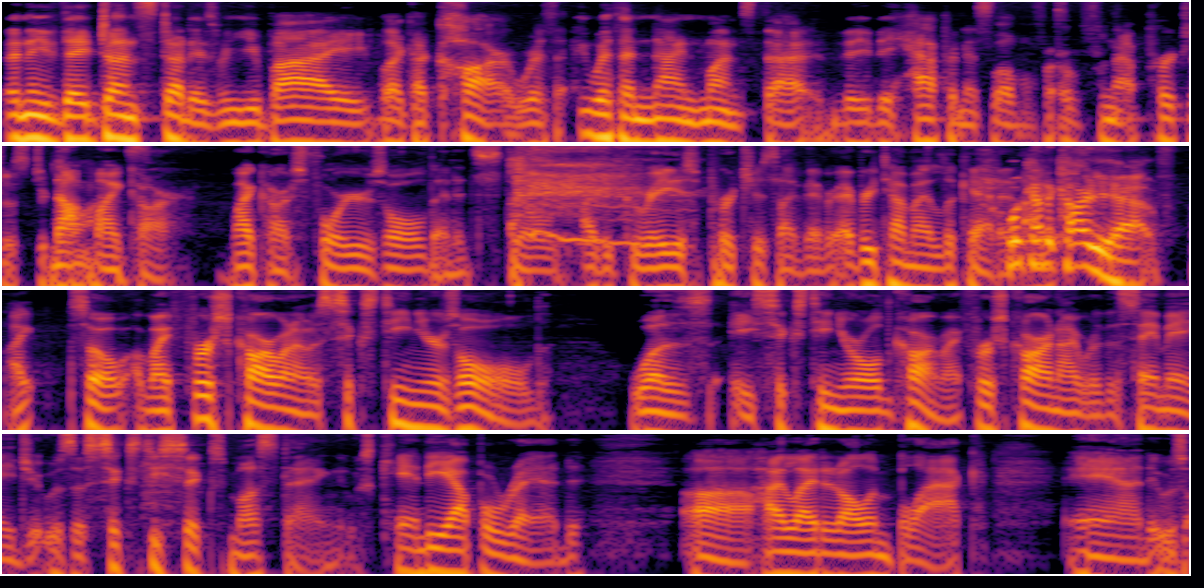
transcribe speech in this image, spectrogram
and they've, they've done studies when you buy like a car with within nine months that the, the happiness level for, from that purchase to not my car my car's four years old and it's still uh, the greatest purchase i've ever every time i look at it what kind I, of car do you have i so my first car when i was 16 years old was a 16 year old car. My first car and I were the same age. It was a 66 Mustang. It was candy apple red, uh, highlighted all in black. And it was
